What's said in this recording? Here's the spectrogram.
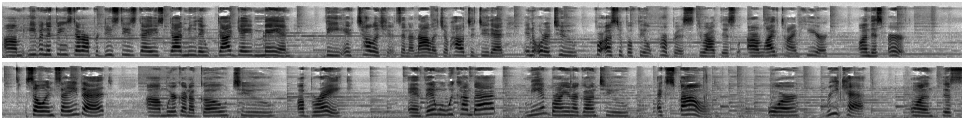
Um, even the things that are produced these days, God knew that God gave man the intelligence and the knowledge of how to do that in order to for us to fulfill purpose throughout this our lifetime here on this earth. So, in saying that, um, we're gonna go to a break, and then when we come back, me and Brian are going to expound or recap on this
